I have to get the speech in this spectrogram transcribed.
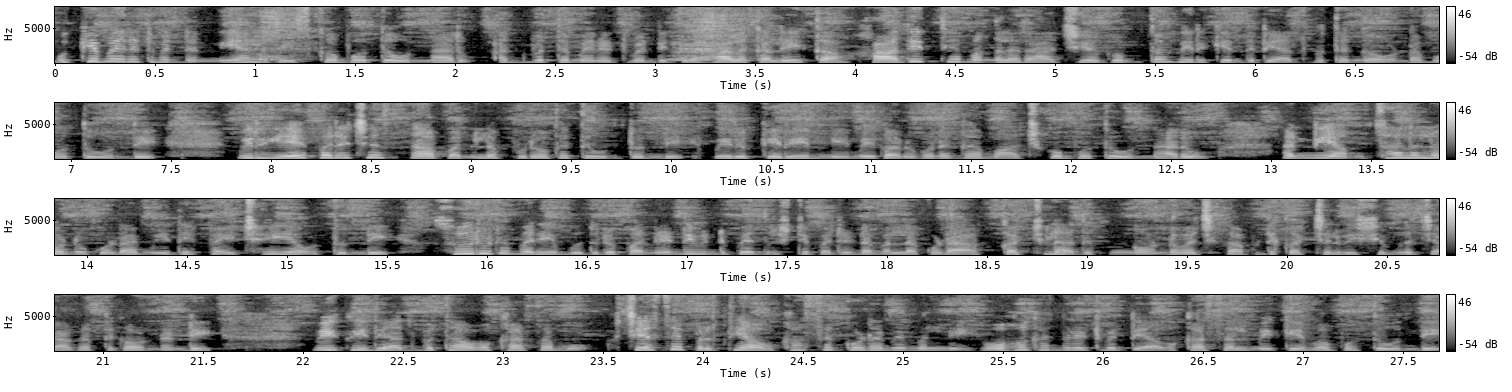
ముఖ్యమైనటువంటి నిర్ణయాలు తీసుకోబోతూ ఉన్నారు. అద్భుతమైనటువంటి గ్రహాల కలయిక ఆదిత్య మంగళ రాజయోగంతో వీరికింతటి అద్భుతంగా ఉండబోతూ ఉంది. మీరు ఏ పని చేసినా పనిలో పురోగతి ఉంటుంది. మీరు కెరీర్ని మీకు అనుగుణంగా మార్చుకోబోతూ ఉన్నారు. అన్ని అంశాలలోనూ కూడా మీది పైచేయి అవుతుంది. సూర్యుడు మరియు బుధుడు పన్నెండు ఇంటిపై దృష్టి పెట్టడం వల్ల కూడా ఖర్చులు అధికంగా ఉండవచ్చు కాబట్టి ఖర్చుల విషయంలో జాగ్రత్తగా ఉండండి. మీకు ఇది అద్భుత అవకాశము. చేసే ప్రతి అవకాశం కూడా మిమ్మల్ని ఊహకందనటువంటి అవకాశాలు మీకు ఇవ్వబోతూ ఉంది.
